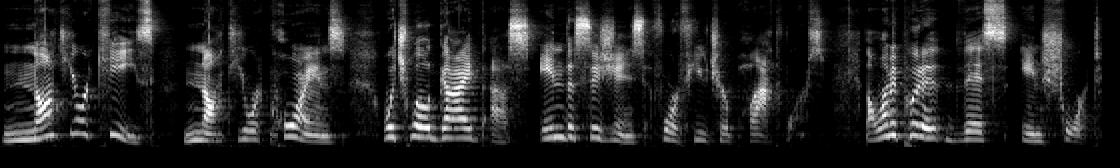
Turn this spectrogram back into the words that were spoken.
Not your keys, not your coins, which will guide us in decisions for future platforms. Now, let me put it this in short.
